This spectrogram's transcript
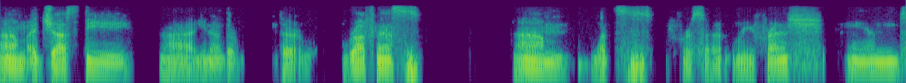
um, adjust the, uh, you know, the, the roughness. Um, let's force a uh, refresh and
